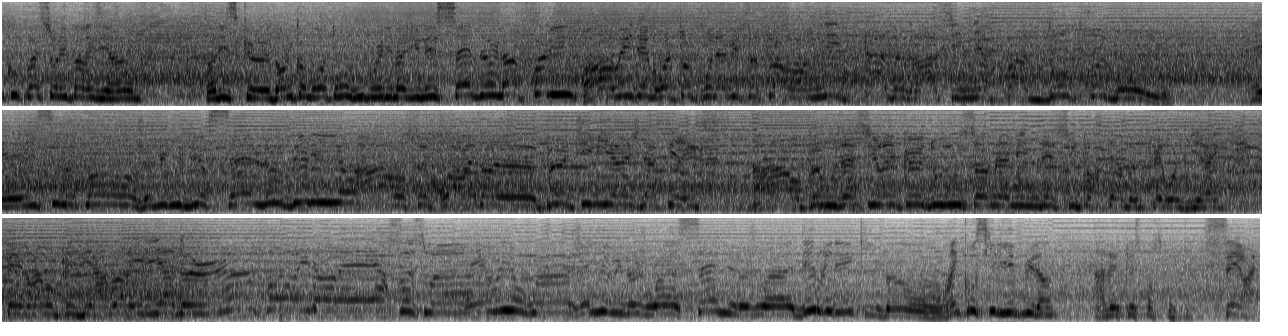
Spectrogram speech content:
Coup près sur les Parisiens. Tandis que dans le camp breton, vous pouvez l'imaginer, c'est de la folie. Oh oui, des Bretons qu'on a vus ce soir en état de grâce, il n'y a pas d'autre mot. Et ici maintenant, je vais vous le dire, c'est le délire. Ah, on se croirait dans le petit village d'Astérix. Ah, on peut vous assurer que d'où nous sommes, la mine des supporters de Perros Direct fait vraiment plaisir à voir. Il y a de l'euphorie dans l'air ce soir. Et oui, on voit jaillir une joie saine, une joie débridée qui va en réconcilier plus l'un avec le sport spectacle. C'est vrai.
